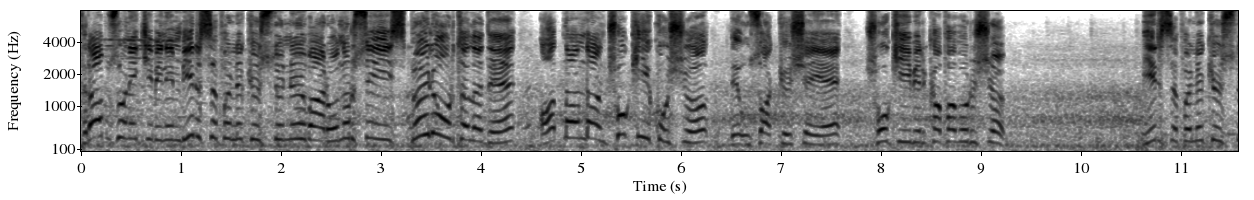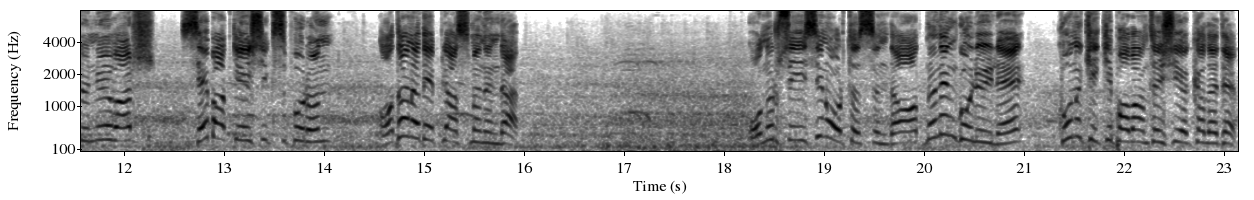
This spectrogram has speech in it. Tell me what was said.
Trabzon ekibinin 1-0'lık üstünlüğü var. Onur Seiz böyle ortaladı. Adnan'dan çok iyi koşu ve uzak köşeye çok iyi bir kafa vuruşu. 1-0'lık üstünlüğü var. Sebat Gençlik Spor'un Adana deplasmanında. Onur Seyis'in ortasında Adnan'ın golüyle konuk ekip avantajı yakaladı.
